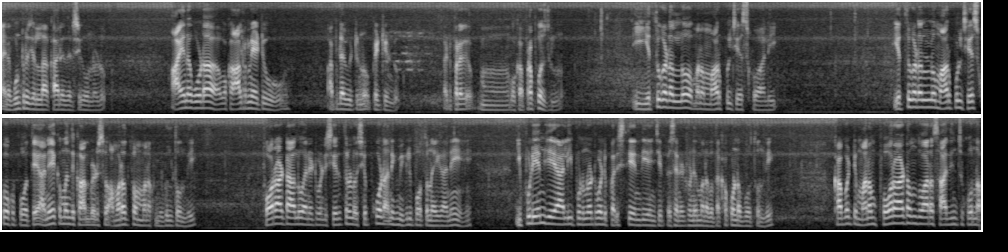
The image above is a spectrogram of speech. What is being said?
ఆయన గుంటూరు జిల్లా కార్యదర్శిగా ఉన్నాడు. ఆయన కూడా ఒక ఆల్టర్నేటివ్ అఫిడవిట్ను పెట్టిండు. అంటే ప్ర ఒక ప్రపోజల్ను. ఈ ఎత్తుగడల్లో మనం మార్పులు చేసుకోవాలి. ఎత్తుగడల్లో మార్పులు చేసుకోకపోతే అనేక మంది కామ్రేడ్స్ అమరత్వం మనకు మిగులుతుంది. పోరాటాలు అనేటువంటి చరిత్రలో చెప్పుకోవడానికి మిగిలిపోతున్నాయి కానీ ఇప్పుడు ఏం చేయాలి? ఇప్పుడు ఉన్నటువంటి పరిస్థితి ఏంది? అని చెప్పేసి అనేటువంటిది మనకు దక్కకుండా పోతుంది. కాబట్టి మనం పోరాటం ద్వారా సాధించుకున్న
